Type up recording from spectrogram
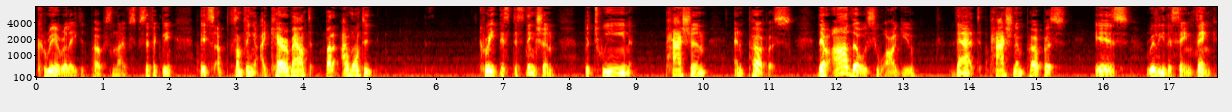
career related purpose in life specifically. It's a, something I care about, but I want to create this distinction between passion and purpose. There are those who argue that passion and purpose is really the same thing,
